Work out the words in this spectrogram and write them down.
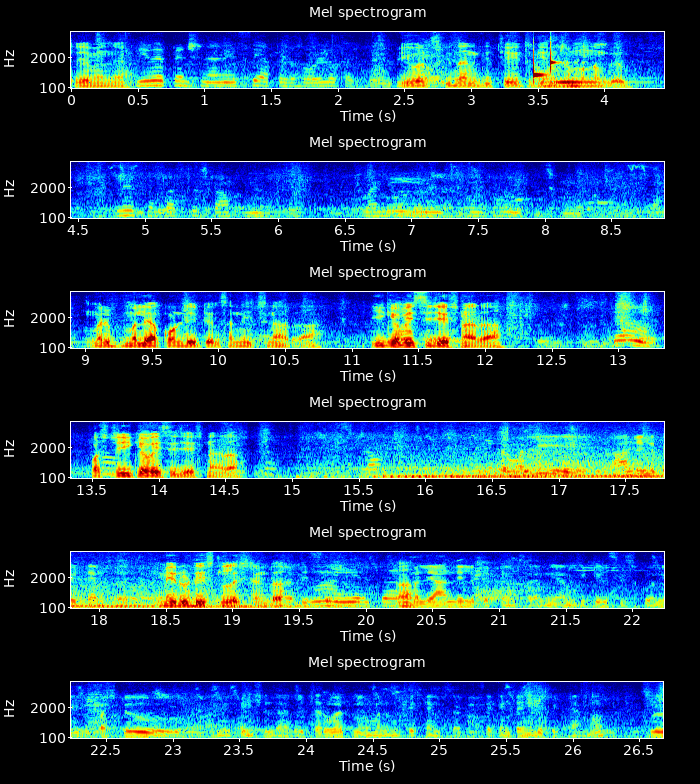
ఏమైంది? లీవర్ పెన్షన్ అనేసి అప్పుడు హోల్డ్లో పడిపోయింది వ్యూవర్స్కి దానికి చేతికి ఏం సంబంధం లేదు ఫస్ట్ మళ్ళీ మరి మళ్ళీ అకౌంట్ డీటెయిల్స్ అన్ని ఇచ్చినారా? ఈకేవైసీ చేసినారా? ఫస్ట్ ఈకేవైసీ చేసినారా? సార్ మళ్ళీ ఆన్లైన్లో పెట్టాం సార్. మీరు డిజిటల్ అసిస్టెంటా మళ్ళీ ఆన్లైన్లో పెట్టాం సార్. అన్ని ఆమె డీటెయిల్స్ తీసుకొని ఫస్ట్ ఆమె పెన్షన్ రాదు తర్వాత మేము మనం పెట్టాం సార్. సెకండ్ టైంలో పెట్టాము. ఇప్పుడు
